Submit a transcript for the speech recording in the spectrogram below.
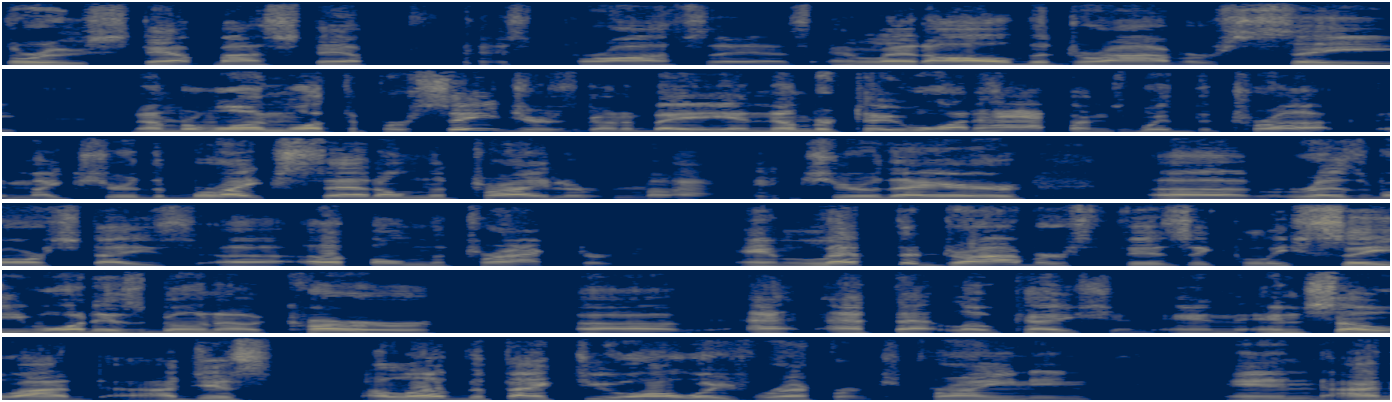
through step by step this process and let all the drivers see number one, what the procedure is going to be, and number two, what happens with the truck, and make sure the brakes set on the trailer, make sure the air uh, reservoir stays uh, up on the tractor, and let the drivers physically see what is going to occur uh, at at that location. And and so I I just I love the fact you always reference training. And I,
